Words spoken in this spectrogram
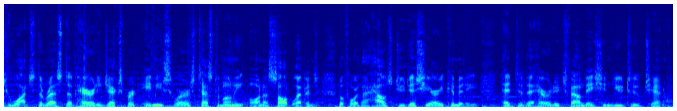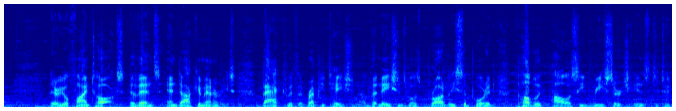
To watch the rest of Heritage expert Amy Swearer's testimony on assault weapons before the House Judiciary Committee, head to the Heritage Foundation YouTube channel. There you'll find talks, events, and documentaries backed with the reputation of the nation's most broadly supported public policy research institute.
